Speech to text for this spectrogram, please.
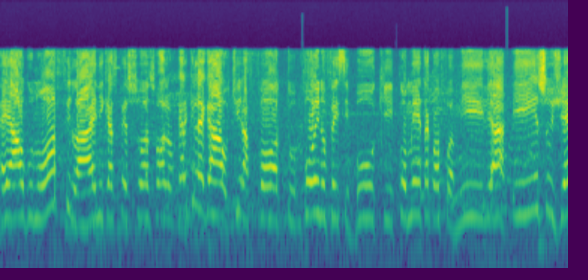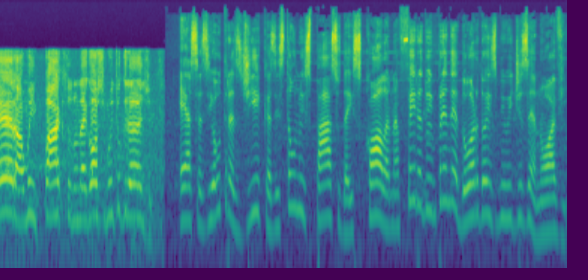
É algo no offline que as pessoas falam, cara, que legal, tira foto, põe no Facebook, comenta com a família família e isso gera um impacto no negócio muito grande. Essas e outras dicas estão no espaço da escola na Feira do Empreendedor 2019.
